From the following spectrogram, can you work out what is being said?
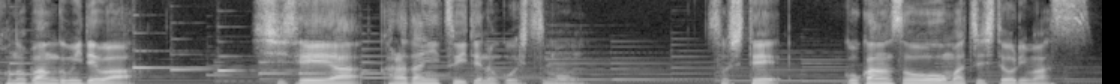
この番組では姿勢や体についてのご質問、そしてご感想をお待ちしております。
